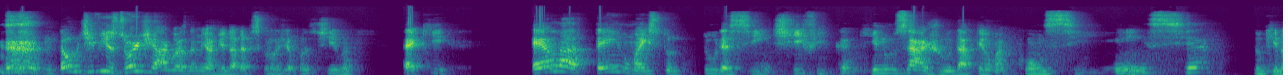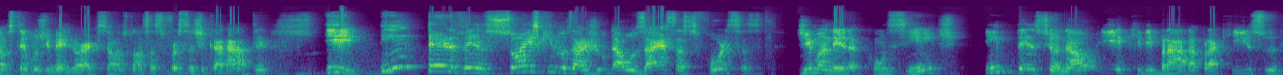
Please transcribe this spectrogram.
Então, o divisor de águas na minha vida da psicologia positiva é que ela tem uma estrutura científica que nos ajuda a ter uma consciência do que nós temos de melhor, que são as nossas forças de caráter, e intervenções que nos ajudam a usar essas forças de maneira consciente intencional e equilibrada para que isso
